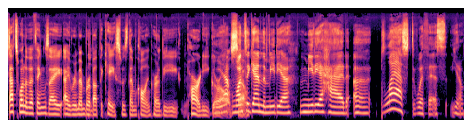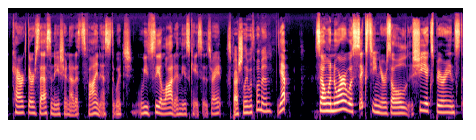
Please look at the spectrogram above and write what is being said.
That's one of the things I, I remember about the case was them calling her the party girl. Yeah. Once again, the media media had a blast with this, you know, character assassination at its finest, which we see a lot in these cases, right? especially with women. Yep. So when Nora was 16 years old, she experienced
